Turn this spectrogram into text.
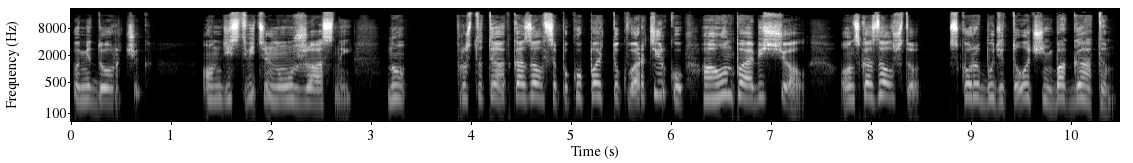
помидорчик. Он действительно ужасный, но просто ты отказался покупать ту квартирку, а он пообещал. Он сказал, что скоро будет очень богатым».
